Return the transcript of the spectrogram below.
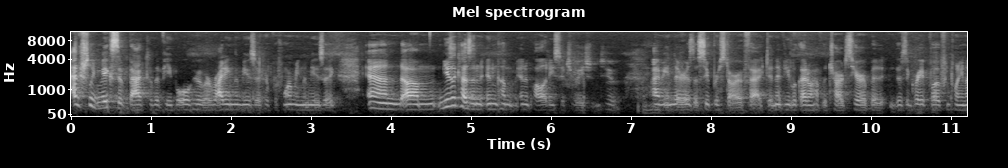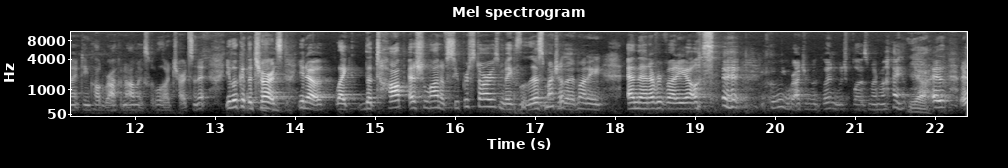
actually makes it back to the people who are writing the music or performing the music. And um, music has an income inequality situation too. I mean, there is a superstar effect. And if you look, I don't have the charts here, but there's a great book from 2019 called Rockonomics with a lot of charts in it. You look at the charts, you know, like the top echelon of superstars makes this much of that money, and then everybody else, including Roger McGuinn, which blows my mind. Yeah. Uh, They're,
